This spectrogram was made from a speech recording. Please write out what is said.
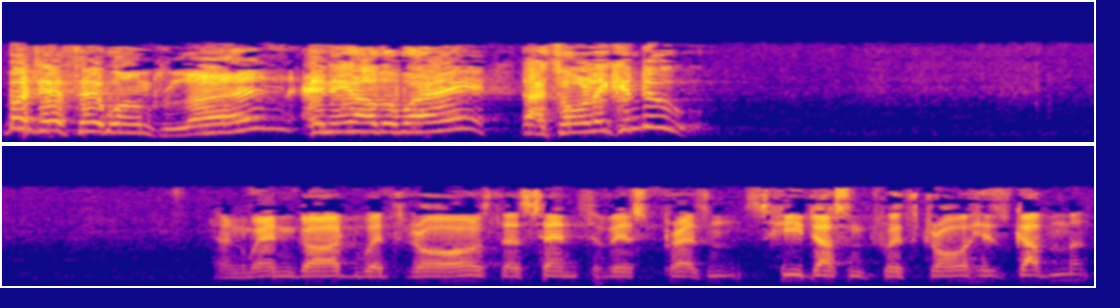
But if they won't learn any other way, that's all he can do. And when God withdraws the sense of His presence, He doesn't withdraw His government.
